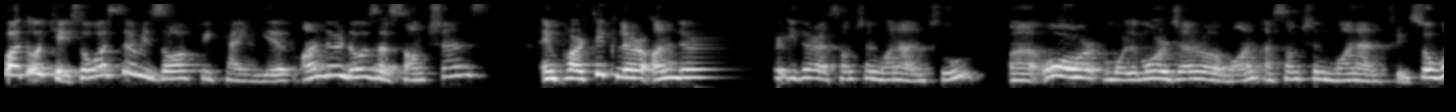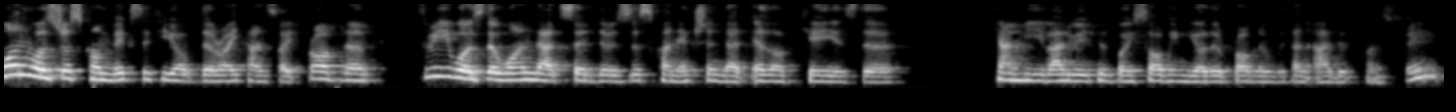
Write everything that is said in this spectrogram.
But okay, so what's the result we can give under those assumptions, in particular under either assumption one and two, uh, or more the more general one, assumption one and three. So one was just convexity of the right-hand side problem. Three was the one that said there's this connection that L of K is the, can be evaluated by solving the other problem with an added constraint.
